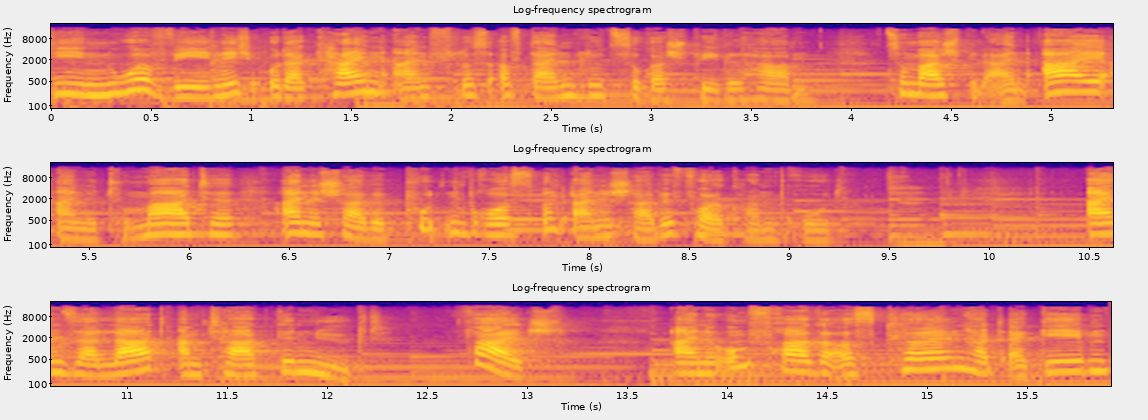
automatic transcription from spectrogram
die nur wenig oder keinen Einfluss auf deinen Blutzuckerspiegel haben. Zum Beispiel ein Ei, eine Tomate, eine Scheibe Putenbrust und eine Scheibe Vollkornbrot. Ein Salat am Tag genügt. Falsch. Eine Umfrage aus Köln hat ergeben,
